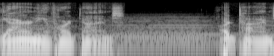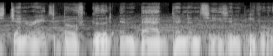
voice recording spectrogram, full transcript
The irony of hard times. Hard times generates both good and bad tendencies in people.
